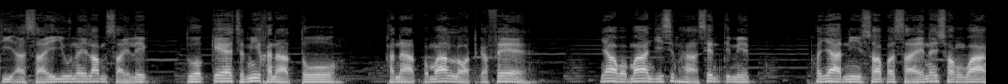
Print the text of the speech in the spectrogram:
ที่อาศัยอยู่ในลำไส้เล็ก ตัวแกจะมีขนาดโต ขนาดประมาณหลอดกาแฟยาวประมาณ 25 เซนติเมตรพยาธินี้ชอบอาศัยในช่องว่าง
